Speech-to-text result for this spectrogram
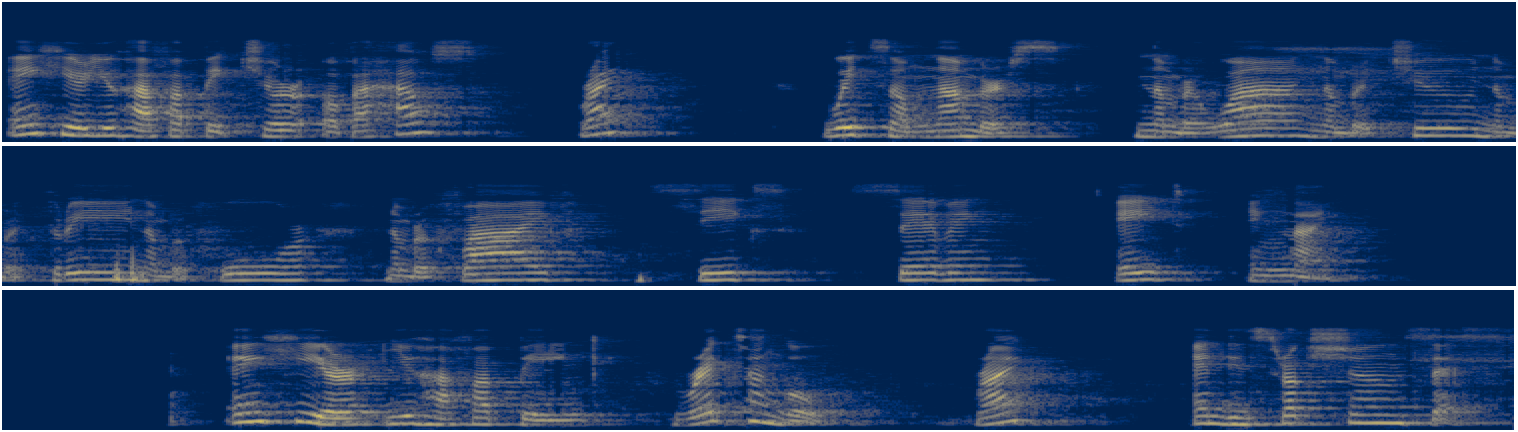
And here you have a picture of a house, right? With some numbers. Number 1, number 2, number 3, number 4, number 5, 6, 7, 8, and 9. And here you have a pink rectangle, right? And the instruction says,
